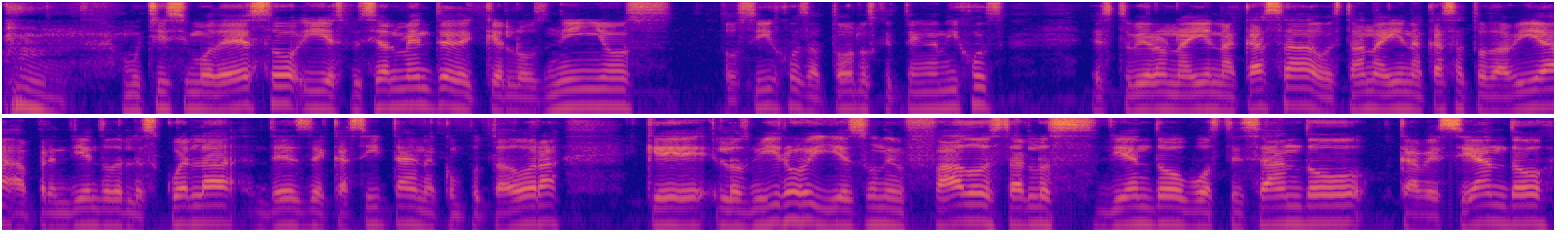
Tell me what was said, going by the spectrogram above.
muchísimo de eso y especialmente de que los niños hijos, a todos los que tengan hijos, estuvieron ahí en la casa o están ahí en la casa todavía aprendiendo de la escuela desde casita en la computadora que los miro y es un enfado estarlos viendo bostezando, cabeceando,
